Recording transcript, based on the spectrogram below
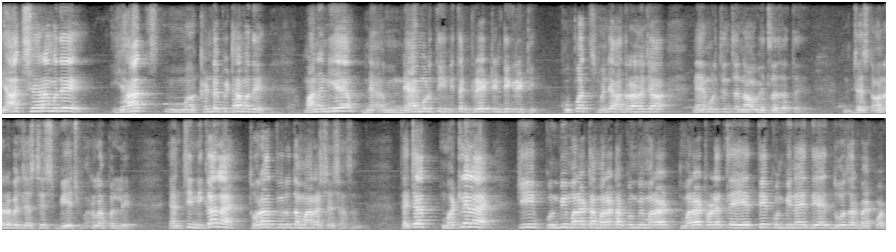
याच शहरामध्ये ह्याच खंडपीठामध्ये माननीय न्या न्यायमूर्ती विथ अ ग्रेट इंटिग्रिटी खूपच म्हणजे आदरानं ज्या न्यायमूर्तींचं नाव घेतलं जातं आहे just honourable justice B H Marlapalle यांची निकाल आहे थोरात विरुद्ध महाराष्ट्र शासन. त्याच्यात म्हटलेलं आहे की कुणबी मराठा मराठा कुणबी मराठ मराठवाड्यातले हे ते कुणबी नाही दे दो हजार बॅकवर्ड.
